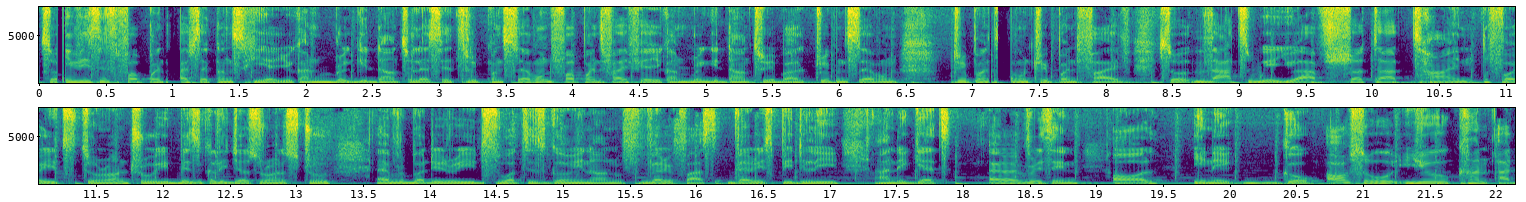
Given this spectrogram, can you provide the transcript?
So if this is 4.5 seconds here, you can bring it down to let's say 3.7. 4.5 here, you can bring it down to about 3.7, 3.7, 3.5. So that way you have shorter time for it to run through. It basically just runs through. Everybody reads what is going on very fast, very speedily and they get everything all in a go. Also, you can add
